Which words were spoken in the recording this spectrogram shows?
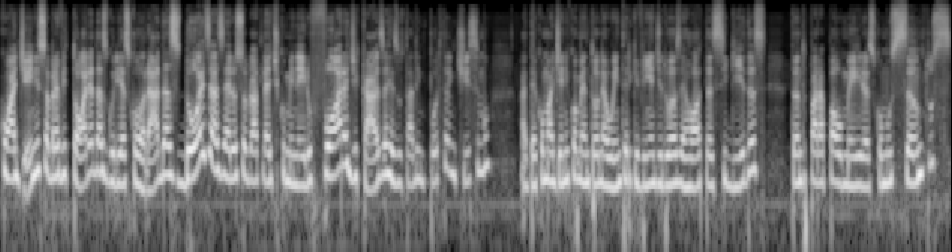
com a Jenny sobre a vitória das Gurias Coloradas, 2 a 0 sobre o Atlético Mineiro fora de casa, resultado importantíssimo. Até como a Jenny comentou, né, o Inter que vinha de duas derrotas seguidas, tanto para Palmeiras como Santos,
